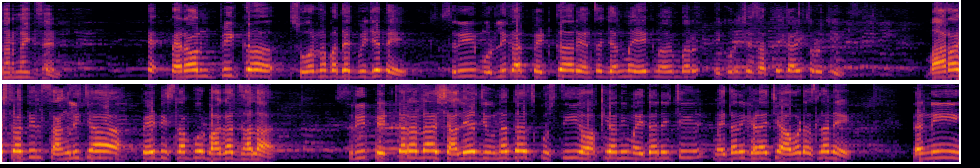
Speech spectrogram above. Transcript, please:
सरनाईक साहेब? पॅराऑलिम्पिक सुवर्णपदक विजेते श्री मुरलीकांत पेटकर यांचा जन्म एक नोव्हेंबर एकोणीसशे सत्तेचाळीस रोजी महाराष्ट्रातील सांगलीच्या पेठ इस्लामपूर भागात झाला. श्री पेटकरांना शालेय जीवनातच कुस्ती हॉकी आणि मैदानीची मैदानी खेळाची आवड असल्याने त्यांनी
